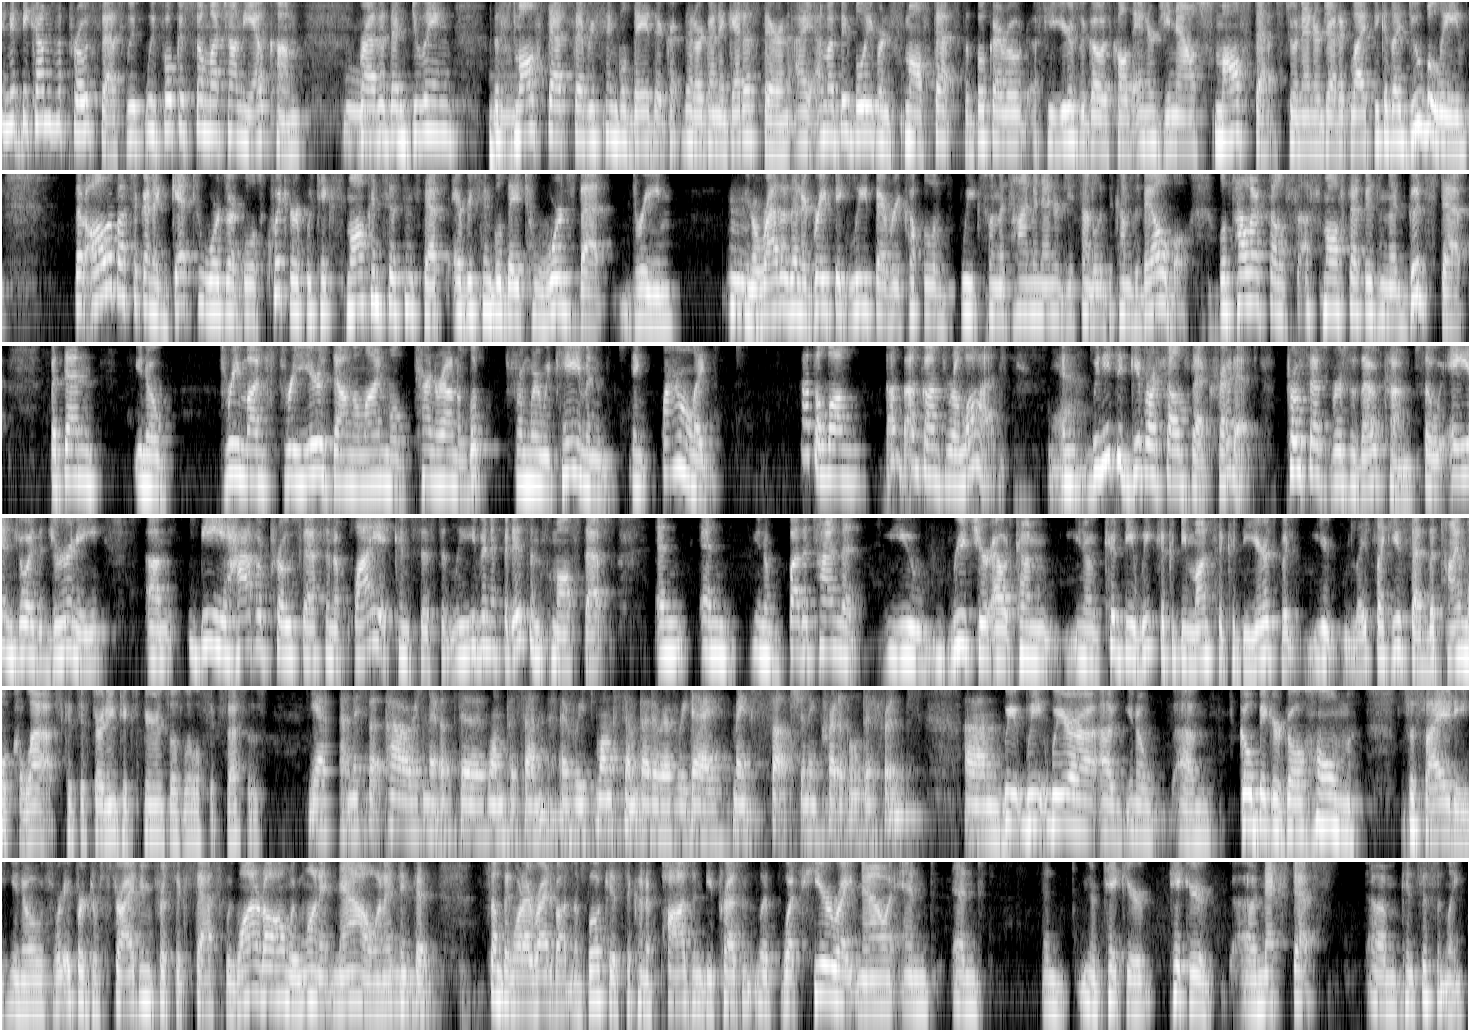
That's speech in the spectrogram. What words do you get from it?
And it becomes a process. We, we focus so much on the outcome mm. rather than doing the mm. small steps every single day that, that are going to get us there. And I, I'm a big believer in small steps. The book I wrote a few years ago is called Energy Now Small Steps to an Energetic Life because I do believe that all of us are going to get towards our goals quicker if we take small, consistent steps every single day towards that dream. Mm. You know, rather than a great big leap every couple of weeks when the time and energy suddenly becomes available, we'll tell ourselves a small step isn't a good step, but then, you know, three months, three years down the line, we'll turn around and look from where we came and think, wow, like that's a long, I've, I've gone through a lot. Yeah. And we need to give ourselves that credit process versus outcome. So, A, enjoy the journey. Um, B, have a process and apply it consistently, even if it is in small steps. And, and, you know, by the time that you reach your outcome, you know, it could be weeks, it could be months, it could be years, but you it's like you said, the time will collapse because you're starting to experience those little successes. Yeah, and it's that power, isn't it, of the one percent every one percent better every day makes such an incredible difference. Um, we we we are a, a you know um, go big or go home society. You know, if we're if we're striving for success, we want it all and we want it now. And I think mm-hmm. that something what I write about in the book is to kind of pause and be present with what's here right now and and and you know take your take your uh, next steps um, consistently.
